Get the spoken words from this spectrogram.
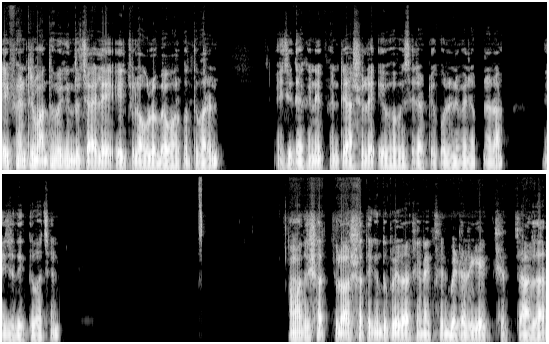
এই ফ্যানটির মাধ্যমে কিন্তু চাইলে এই চুলাগুলো ব্যবহার করতে পারেন। এই যে দেখেন, এই ফ্যানটি আসলে এইভাবে সেট করে নেবেন আপনারা। এই যে দেখতে পাচ্ছেন। আমাদের সাথে, চুলার সাথে কিন্তু পেয়ে যাচ্ছেন এক সেট ব্যাটারি এক সেট চার্জার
